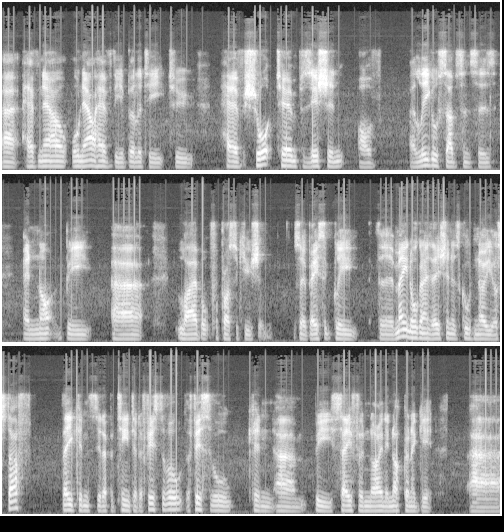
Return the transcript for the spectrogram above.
uh, have now will now have the ability to have short-term possession of illegal substances and not be uh, liable for prosecution. So basically, the main organization is called Know Your Stuff. They can set up a tent at a festival. The festival can um, be safe and knowing they're not going to get uh,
